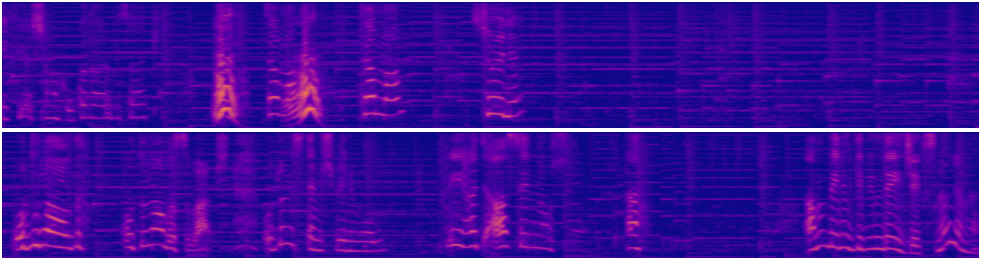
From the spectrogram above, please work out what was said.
Keyfi yaşamak o kadar güzel ki. Tamam, tamam. Söyle. Odun aldı. Odun alası varmış. Odun istemiş benim oğlum. İyi hadi al senin olsun. Hah. Ama benim dibimde yiyeceksin öyle mi?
